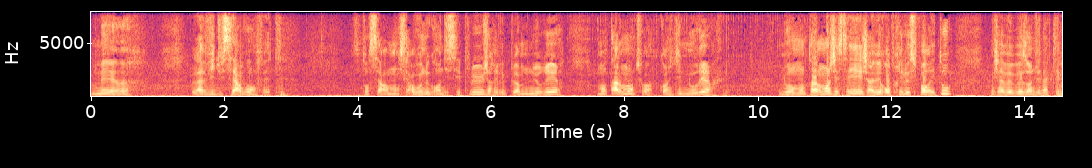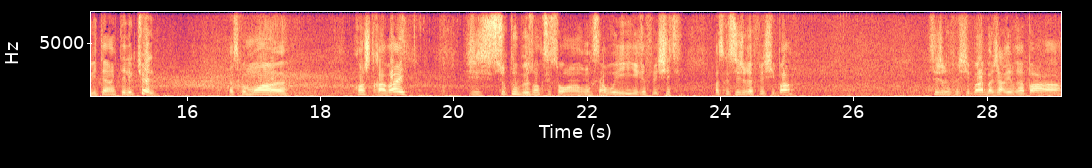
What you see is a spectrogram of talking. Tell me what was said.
Mais euh, la vie du cerveau en fait mon cerveau ne grandissait plus, j'arrivais plus à me nourrir mentalement, tu vois. Quand je dis nourrir, nourrir mentalement, j'essayais, j'avais repris le sport et tout, mais j'avais besoin d'une activité intellectuelle. Parce que moi, euh, quand je travaille, j'ai surtout besoin que ce soit mon cerveau il réfléchisse. Parce que si je réfléchis pas, si je réfléchis pas, bah, j'arriverai pas à.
